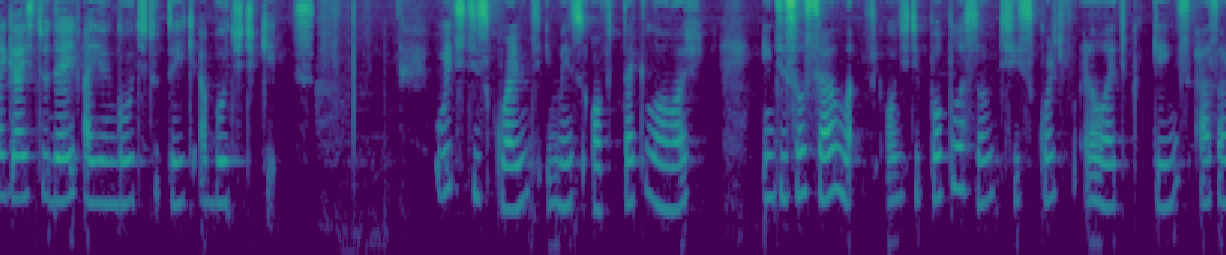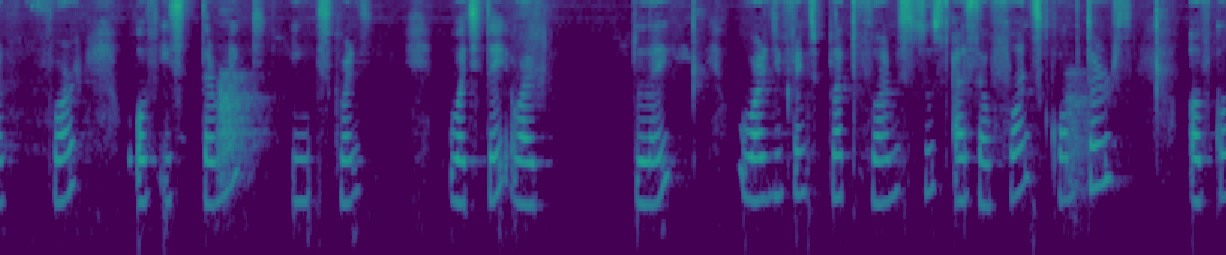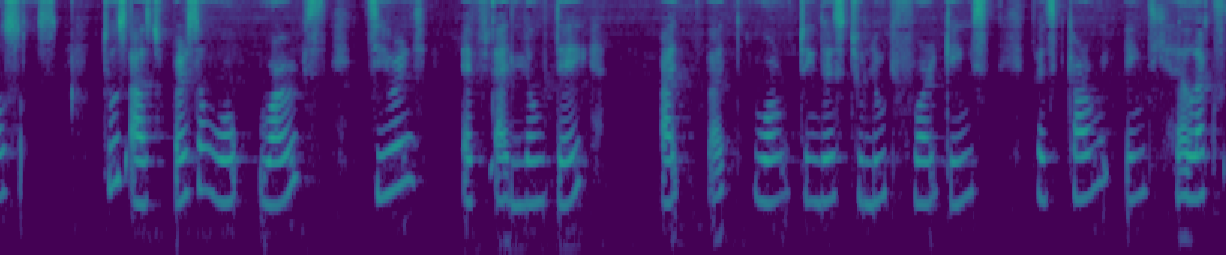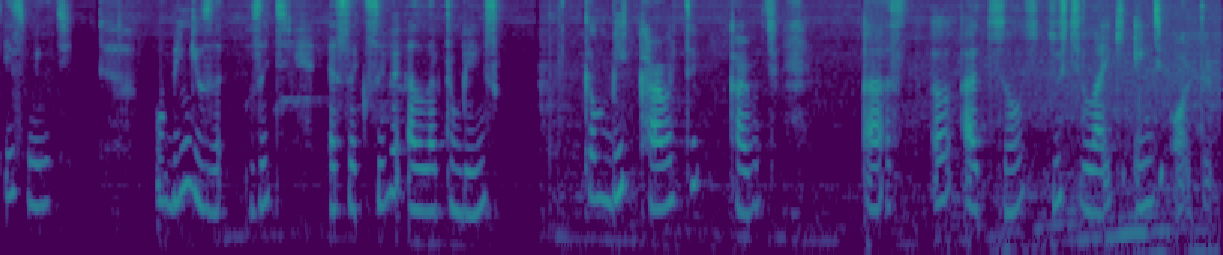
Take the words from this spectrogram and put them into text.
Hi guys, today I am going to take about. With this current immense of technology in the social life, onde the population for electric games as a form of entertainment in schools, what they are play or different platforms such as cell phones, computers, of consoles, thus as person works, children after a long day at work tends to look for games that calm and relax his mind. Being used as exhibited electronic games can be characterized as uh, addictions just like any other.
